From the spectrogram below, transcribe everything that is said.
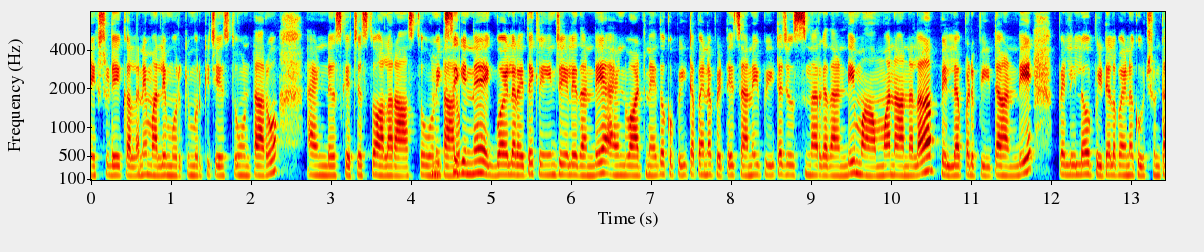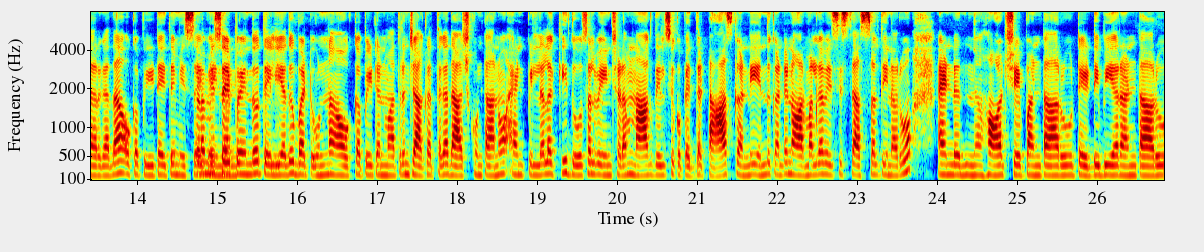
నెక్స్ట్ డే కల్లానే మళ్ళీ మురికి మురికి చేస్తూ ఉంటారు. అండ్ స్కెచెస్‌తో అలా రాస్తూ ఉంటారు. మిక్సీ గిన్నె, ఎగ్ బాయిలర్ అయితే క్లీన్ చేయలేదండి. అండ్ వాటినైతే ఒక పీట పైన పెట్టేసాను. ఈ పీట చూస్తున్నారు గదండీ! మా అమ్మ, నాన్నల పెళ్ళప్పటి పీట అండి. పెళ్ళిలో పీటల పైన కూర్చుంటారు గదా! ఒక పీట అయితే మిస్. మిస్ అయిపోయిందో తెలియదు. బట్ ఉన్న ఒక్క పీటను మాత్రం జాగ్రత్తగా దాచుకుంటాను. అండ్ పిల్లలకి దోసలు వేయించడం నాకు తెలిసి ఒక పెద్ద టాస్క్ అండి. ఎందుకంటే నార్మల్‌గా వేసిస్తే అస్సలు తినరు. అండ్ హార్ట్ షేప్ అంటారు, టెడ్డీ బియర్ అంటారు.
